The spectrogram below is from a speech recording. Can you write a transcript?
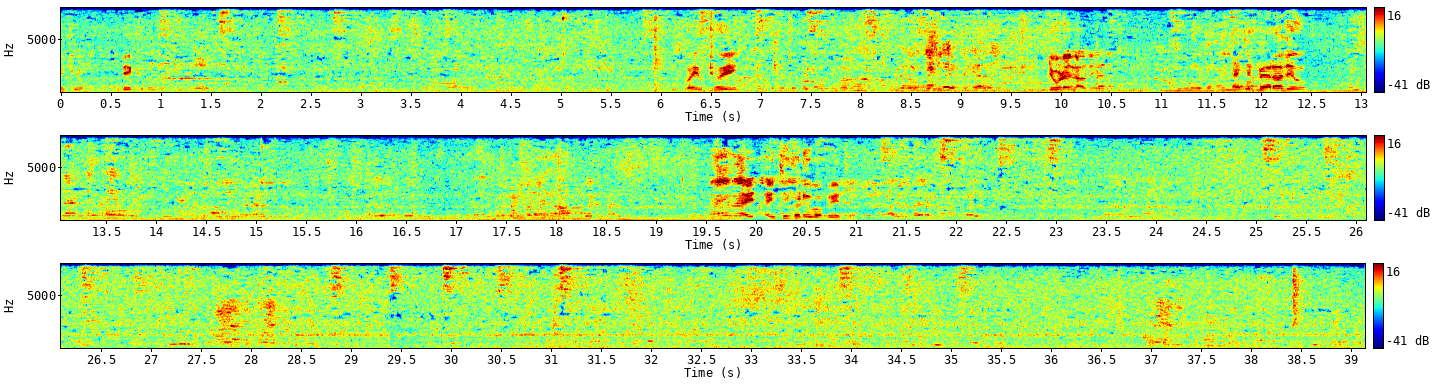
ਦੇਖਿਓ ਦੇਖਿਓ ਭਾਈ ਉਠੋ ਜੀ। ਜੋੜੇ ਲਾ ਦੇ ਇੱਥੇ ਪੈਰਾ ਦਿਓ। ਇੱਥੇ ਖੜੇ ਹੋ ਬਾਬੇ ਇੱਥੇ।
